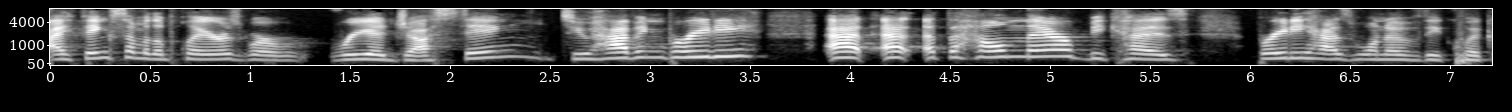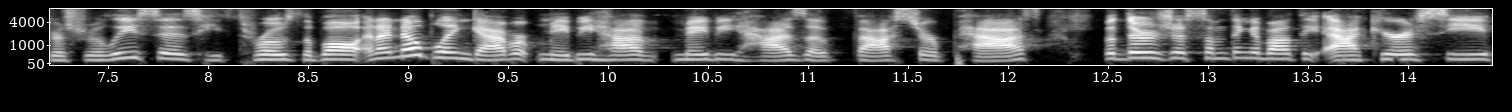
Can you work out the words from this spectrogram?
I think some of the players were readjusting to having Brady at, at at the helm there because Brady has one of the quickest releases. He throws the ball, and I know Blaine Gabbert maybe have maybe has a faster pass, but there's just something about the accuracy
